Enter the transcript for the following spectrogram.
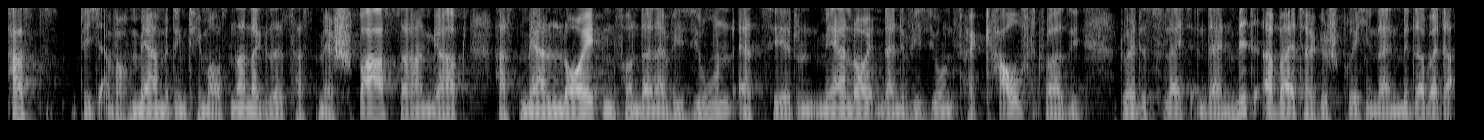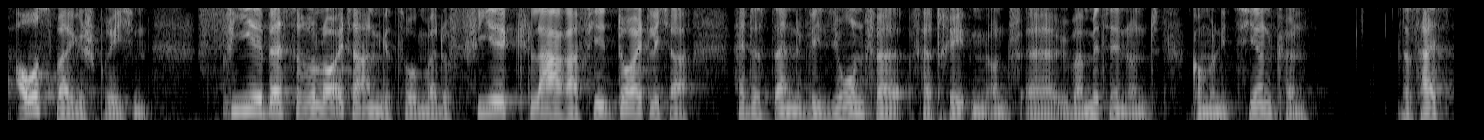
hast dich einfach mehr mit dem Thema auseinandergesetzt, hast mehr Spaß daran gehabt, hast mehr Leuten von deiner Vision erzählt und mehr Leuten deine Vision verkauft quasi. Du hättest vielleicht in deinen Mitarbeitergesprächen, in deinen Mitarbeiterauswahlgesprächen viel bessere Leute angezogen, weil du viel klarer, viel deutlicher hättest deine Vision ver vertreten und äh, übermitteln und kommunizieren können. Das heißt,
